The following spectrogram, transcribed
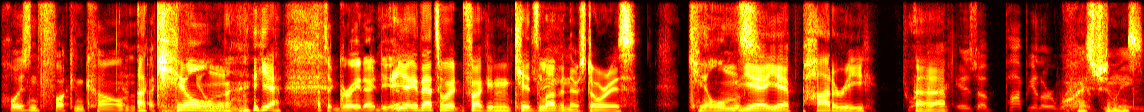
Poison fucking cone. A, kiln. yeah. That's a great idea. Yeah, that's what fucking kids love in their stories. Kilns. Yeah, yeah, pottery. Twitter Uh, is a popular way questions.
